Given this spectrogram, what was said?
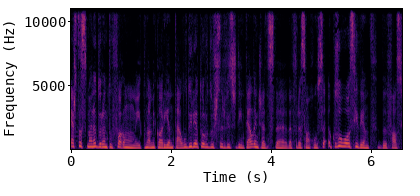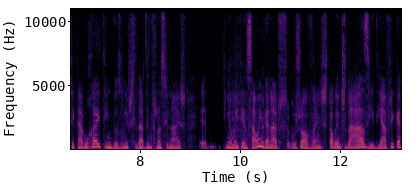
Esta semana, durante o Fórum Económico Oriental, o diretor dos Serviços de Intelligence da, da, Federação Russa acusou o Ocidente de falsificar o rating das universidades internacionais. Eh, tinha uma intenção, enganar os jovens talentos da Ásia e de África.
